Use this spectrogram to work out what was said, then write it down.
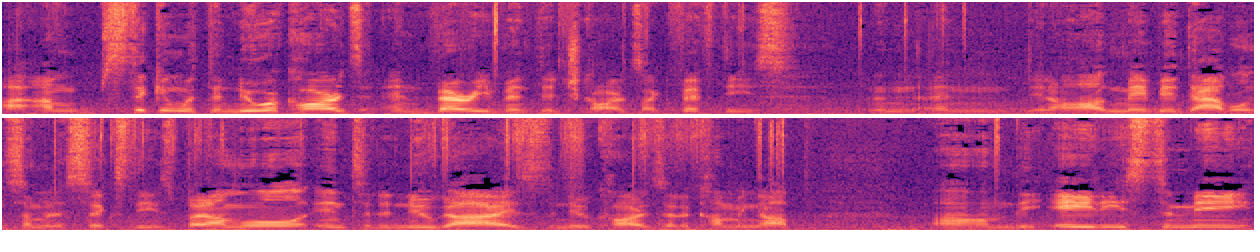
I, am sticking with the newer cards and very vintage cards like 50s, and and you know I'll maybe dabble in some of the 60s, but I'm all into the new guys, the new cards that are coming up. Um, the 80s to me,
